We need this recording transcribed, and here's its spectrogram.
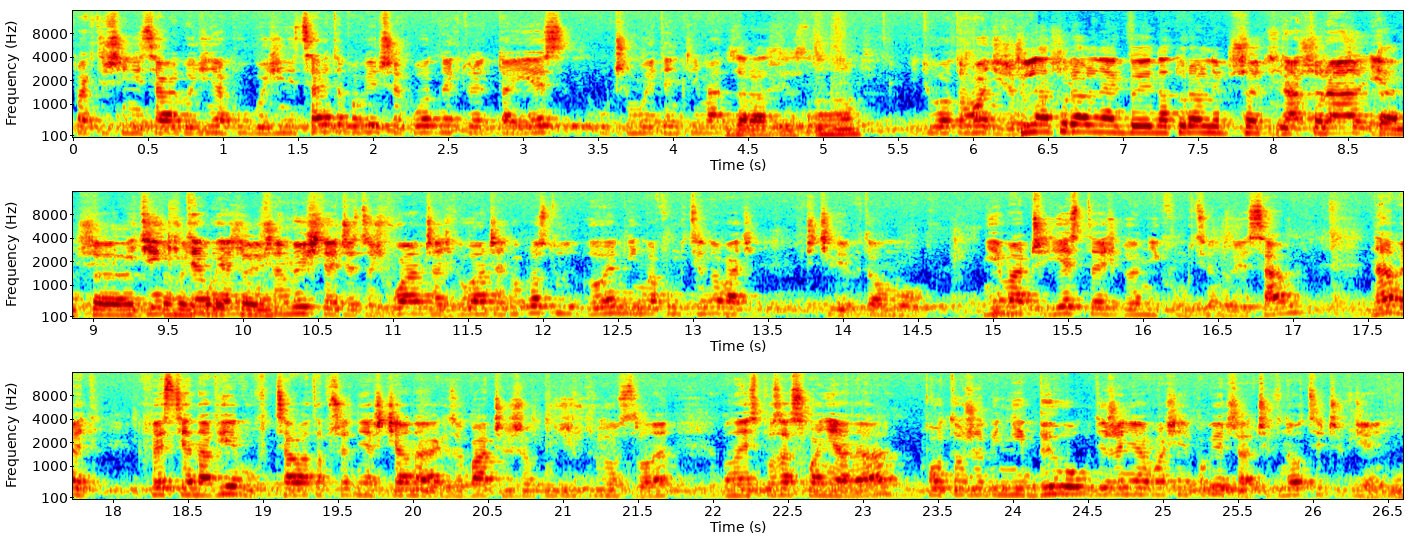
praktycznie niecała godzina, pół godziny, całe to powietrze chłodne, które tutaj jest, utrzymuje ten klimat. Zaraz jest, aha. I tu o to chodzi, żeby Czyli naturalny jakby, naturalny przeci... naturalnie. Prze, ten, prze, I dzięki temu ja nie muszę myśleć, że coś włączać, wyłączać. Po prostu gołębnik ma funkcjonować, czy ciebie w domu nie ma, czy jesteś, gołębnik funkcjonuje sam. Nawet kwestia nawiewów, cała ta przednia ściana, jak zobaczysz, odwrócisz w drugą stronę, ona jest pozasłaniana po to, żeby nie było uderzenia właśnie powietrza, czy w nocy, czy w dzień.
